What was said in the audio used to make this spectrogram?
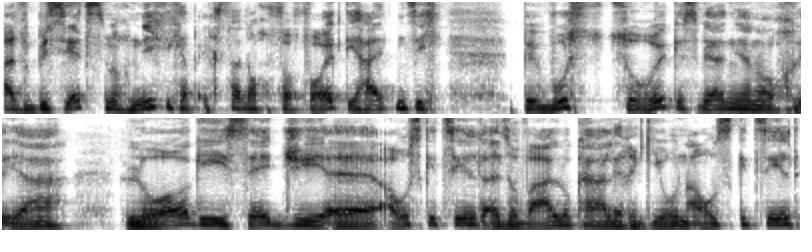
Also bis jetzt noch nicht. Ich habe extra noch verfolgt. Die halten sich bewusst zurück. Es werden ja noch, ja, Lorgi, Seggi äh, ausgezählt, also Wahllokale, Region ausgezählt.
